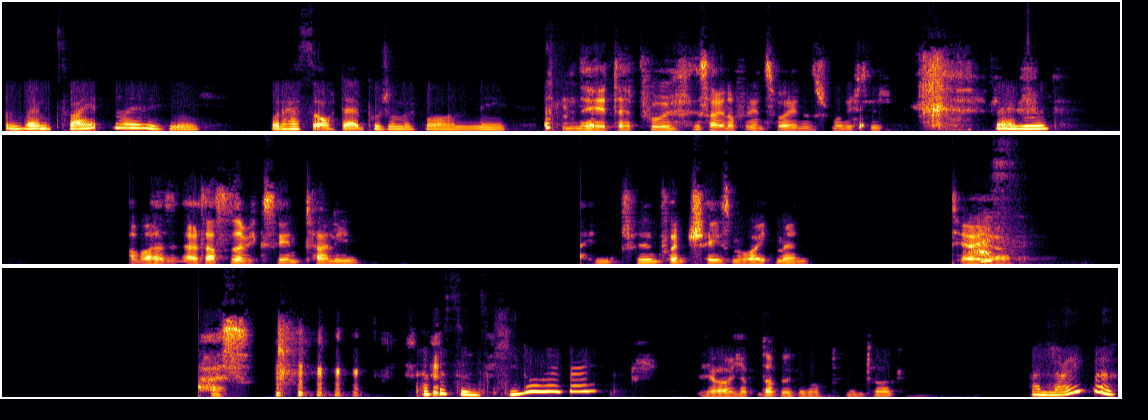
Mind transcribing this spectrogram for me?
Und beim zweiten weiß ich nicht. Oder hast du auch Deadpool schon besprochen? Nee. Nee, Deadpool ist einer von den zwei, das ist schon mal richtig. Sehr gut. Aber als erstes habe ich gesehen Tully. Ein Film von Jason Whiteman. Der Was? ja. Was? Da bist du ins Kino gegangen? ja, ich habe ein Double gemacht an dem Tag. Alleine?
